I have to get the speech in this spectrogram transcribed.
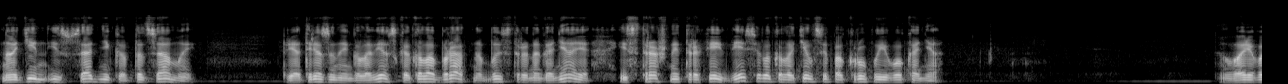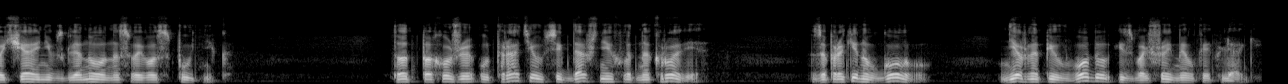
но один из всадников, тот самый, при отрезанной голове, скакал обратно, быстро нагоняя, и страшный трофей весело колотился по крупу его коня. Варя в отчаянии взглянула на своего спутника. Тот, похоже, утратил всегдашнее хладнокровие. Запрокинув голову, нервно пил воду из большой мелкой фляги.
